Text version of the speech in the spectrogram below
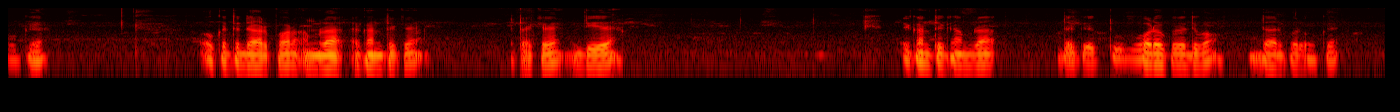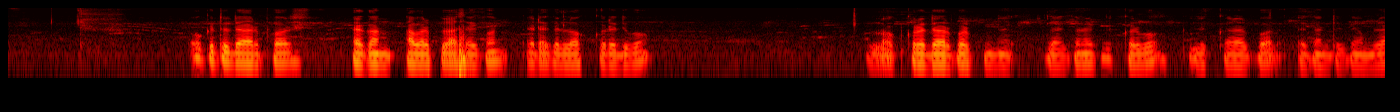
ওকে ওকেতে দেওয়ার পর আমরা এখান থেকে এটাকে দিয়ে এখান থেকে আমরা এটাকে একটু বড় করে দেব দেওয়ার পর ওকে। ওকেতে দেওয়ার পর এখন আবার প্লাস আইকন এটাকে লক করে দিব। লক করে দেওয়ার পর আইকনে ক্লিক করব। ক্লিক করার পর এখান থেকে আমরা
